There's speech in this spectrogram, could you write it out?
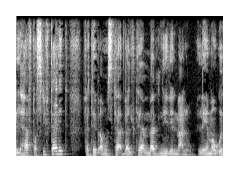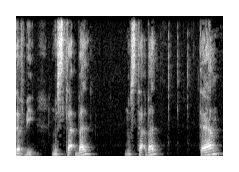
will have تصريف ثالث فتبقى مستقبل تام مبني للمعلوم اللي هي موجودة في B مستقبل مستقبل تام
